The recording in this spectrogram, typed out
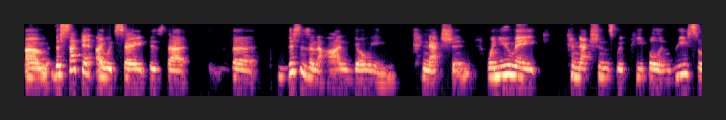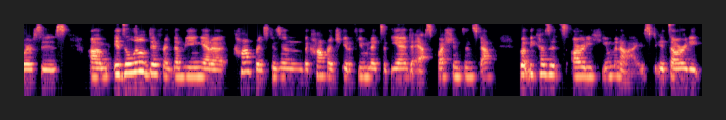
Um, the second I would say is that the this is an ongoing connection. When you make connections with people and resources, um, it's a little different than being at a conference because in the conference you get a few minutes at the end to ask questions and stuff but because it's already humanized, it's already,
